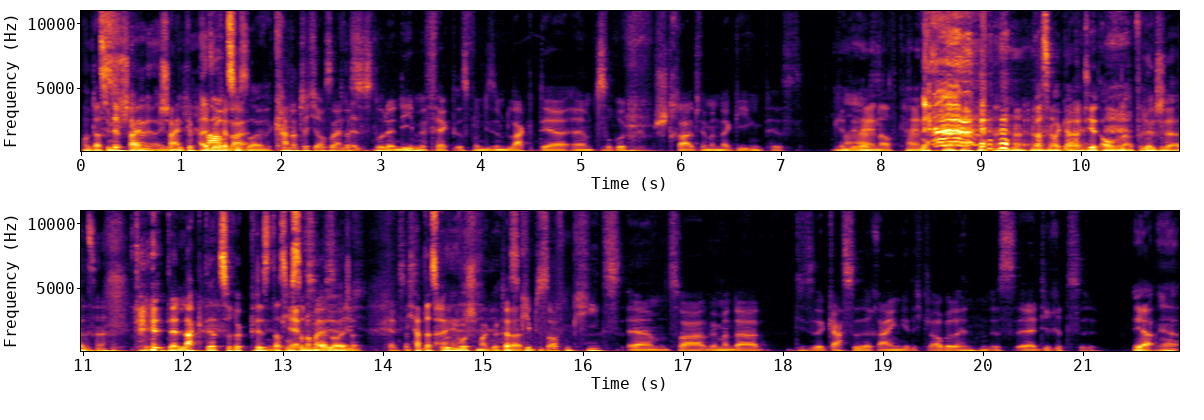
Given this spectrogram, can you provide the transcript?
Und das scheint- geil scheint geplant also, zu sein. Kann natürlich auch sein, dass es nur der Nebeneffekt ist von diesem Lack, der ähm, zurückstrahlt, wenn man dagegen pisst. Kennt Nein, das? auf keinen Fall. Das war garantiert auch ein Aprilscherz. Der, der Lack, der zurückpisst, das musst du Kennst nochmal du das erläutern. Ich habe das irgendwo schon mal gehört. Das gibt es auf dem Kiez. Ähm, und zwar, wenn man da diese Gasse reingeht, ich glaube, da hinten ist äh, die Ritzel. ja. Ja.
